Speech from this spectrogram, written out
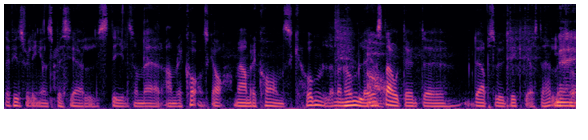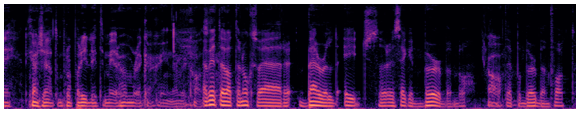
Det finns väl ingen speciell stil som är amerikansk. Ja, med amerikansk humle. Men humle i Ja. en stout är inte det absolut viktigaste heller. Nej, det kanske är att de proppar i lite mer humle kanske en amerikansk. Jag vet att den också är barreled age. Så det är säkert bourbon då. Ja. Att det är på bourbonfat.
